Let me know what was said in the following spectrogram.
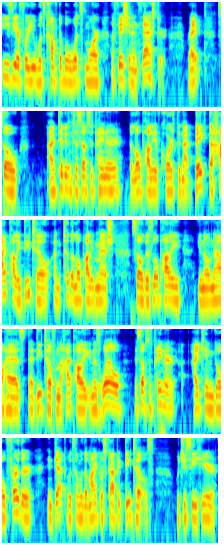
easier for you, what's comfortable, what's more efficient and faster, right? So I took it into Substance Painter, the low poly, of course. Then I baked the high poly detail onto the low poly mesh. So this low poly you know, now has that detail from the high poly. And as well, in Substance Painter, I can go further in depth with some of the microscopic details, which you see here.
